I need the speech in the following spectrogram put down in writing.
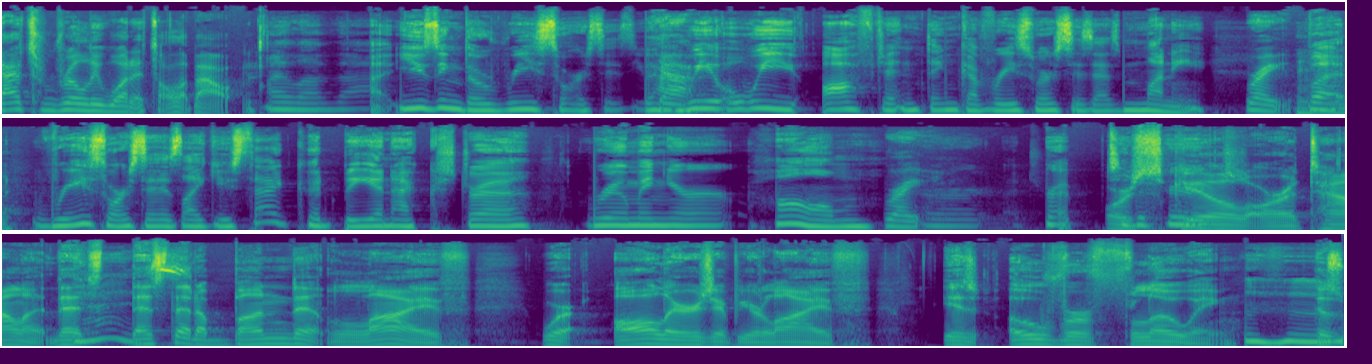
that's really what it's all about. I love that. Using the resources you have. Yeah. We we often think of resources as money, Right. but resources, like you said, could be an extra room in your home, Right. or a trip to or the skill church. or a talent. That's Yes. that's that abundant life where all areas of your life is overflowing. Mm-hmm. Because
